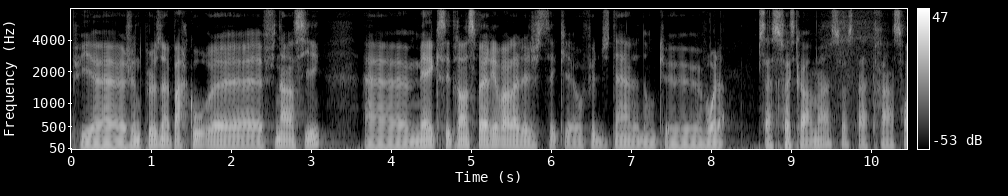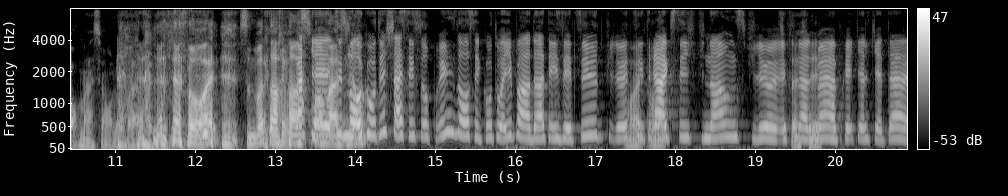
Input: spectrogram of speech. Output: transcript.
Puis euh, je viens de plus d'un parcours euh, financier, euh, mais qui s'est transféré vers la logistique euh, au fil du temps. là. donc euh, voilà. Ça se fait comment, ça, cette transformation-là? vers- ouais, c'est une bonne Parce que, de transformation. mon côté, je suis assez surprise. On s'est côtoyé pendant tes études, puis là, tu Ouais, sais, très ouais. axé finance, puis là, Tout finalement, après quelques temps,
